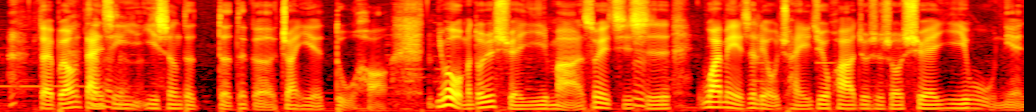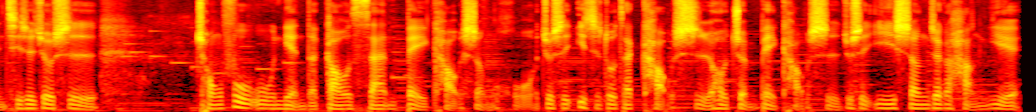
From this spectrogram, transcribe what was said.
对，不用担心医生的的这个专业度哈，因为我们都是学医嘛，所以其实外面也是流传一句话，就是说学医五年，其实就是。重复五年的高三备考生活，就是一直都在考试，然后准备考试。就是医生这个行业，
